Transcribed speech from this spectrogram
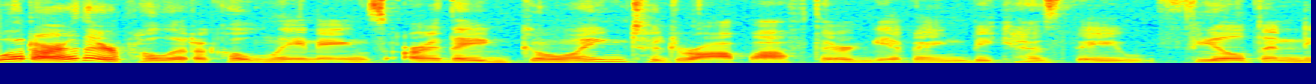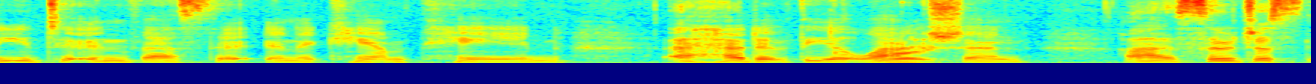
what are their political leanings? Are they going to drop off their giving because they feel the need to invest it in a campaign ahead of the election? Right. Uh, so just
